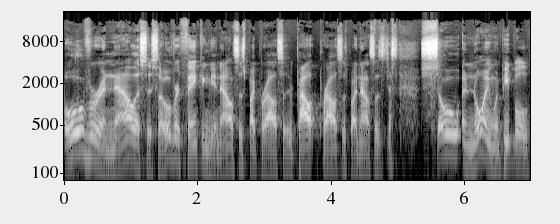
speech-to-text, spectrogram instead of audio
over analysis, the overthinking, the analysis by paralysis, paralysis by analysis. It's Just so annoying when people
